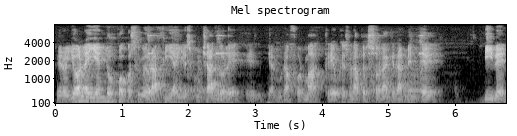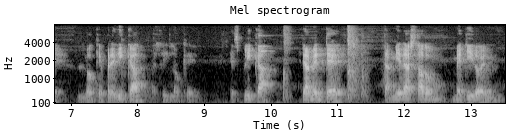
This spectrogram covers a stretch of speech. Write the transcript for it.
Pero yo leyendo un poco su biografía y escuchándole, eh, de alguna forma creo que es una persona que realmente vive lo que predica, es decir, lo que explica. Realmente también ha estado metido en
